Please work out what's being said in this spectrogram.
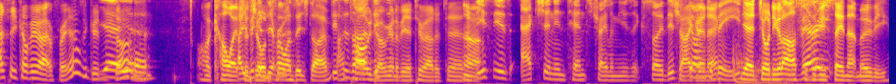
actually copyright free? That was a good Yeah, song. yeah. oh, I can't wait Are for you Jordan different ones each time? This I is uh, told you this I'm going to be a two out of ten. Alright. This is action intense trailer music. So this Shall is going to be yeah, Jordan, you got to ask us if you've seen that movie.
